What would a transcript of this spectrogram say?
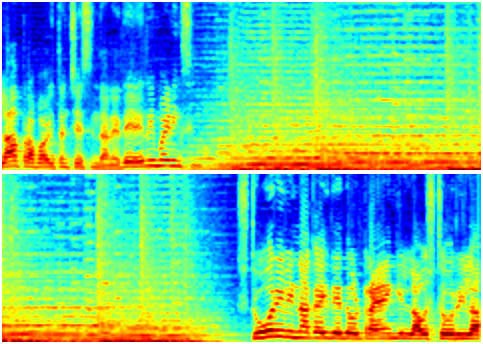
ఎలా ప్రభావితం చేసింది అనేదే రిమైనింగ్ సినిమా. స్టోరీ విన్నాక ఇదేదో ట్రయాంగిల్ లవ్ స్టోరీలా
